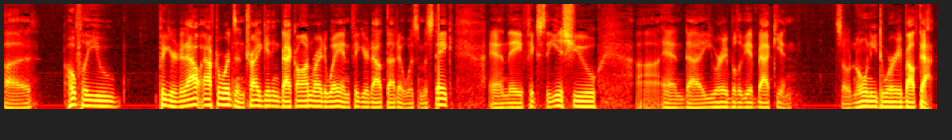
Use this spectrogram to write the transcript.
Uh, hopefully, you figured it out afterwards and tried getting back on right away and figured out that it was a mistake and they fixed the issue uh, and uh, you were able to get back in. So no need to worry about that.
